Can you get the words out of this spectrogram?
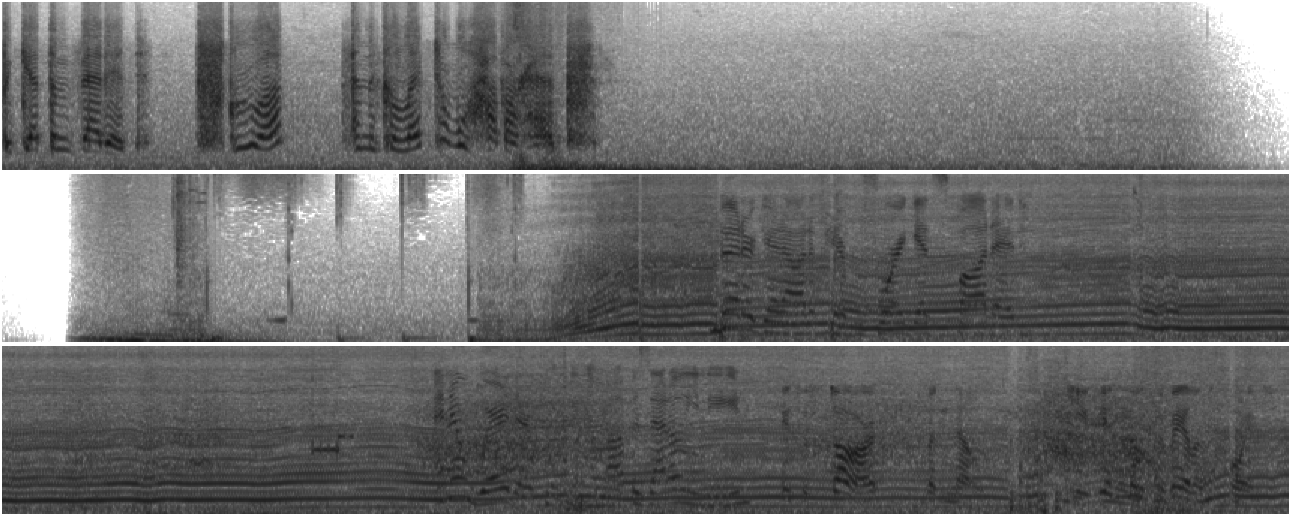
but get them vetted. Screw up, and the Collector will have our heads. Out of here before I get spotted. I know where they're picking him up. Is that all you need? It's a start, but no. Keep hitting those surveillance points.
